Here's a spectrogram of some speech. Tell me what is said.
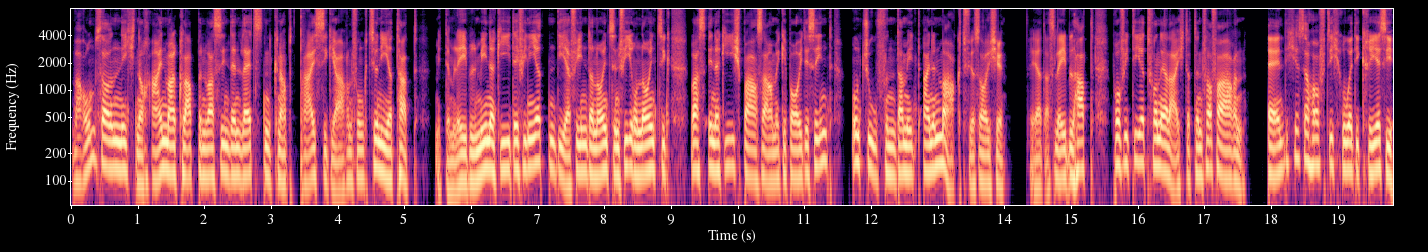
Warum soll nicht noch einmal klappen, was in den letzten knapp 30 Jahren funktioniert hat? Mit dem Label Minergie definierten die Erfinder 1994, was energiesparsame Gebäude sind und schufen damit einen Markt für solche. Wer das Label hat, profitiert von erleichterten Verfahren. Ähnliches erhofft sich Rudi Kriesi,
